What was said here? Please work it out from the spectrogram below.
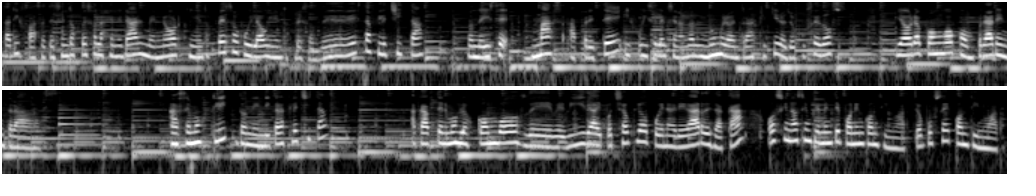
tarifas, 700 pesos la general, menor 500 pesos, jubilado 500 pesos. Desde esta flechita donde dice más apreté y fui seleccionando el número de entradas que quiero. Yo puse dos y ahora pongo comprar entradas. Hacemos clic donde indica la flechita. Acá tenemos los combos de bebida y pochoclo, pueden agregar desde acá o si no simplemente ponen continuar. Yo puse continuar.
